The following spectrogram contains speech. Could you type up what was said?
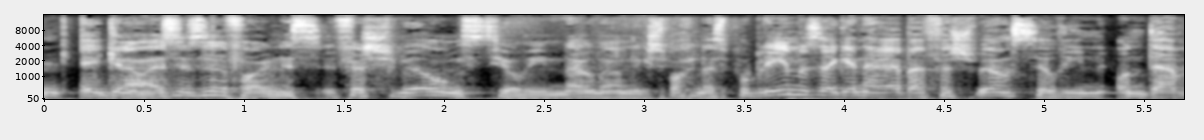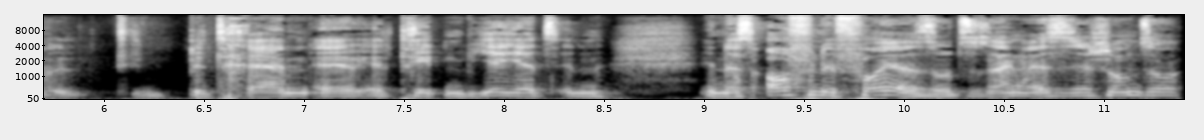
Äh, Genau, es ist ja folgendes. Verschwörungstheorien, darüber haben wir gesprochen. Das Problem ist ja generell bei Verschwörungstheorien und da betreiben, äh, treten wir jetzt in, in das offene Feuer sozusagen, weil es ist ja schon so,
